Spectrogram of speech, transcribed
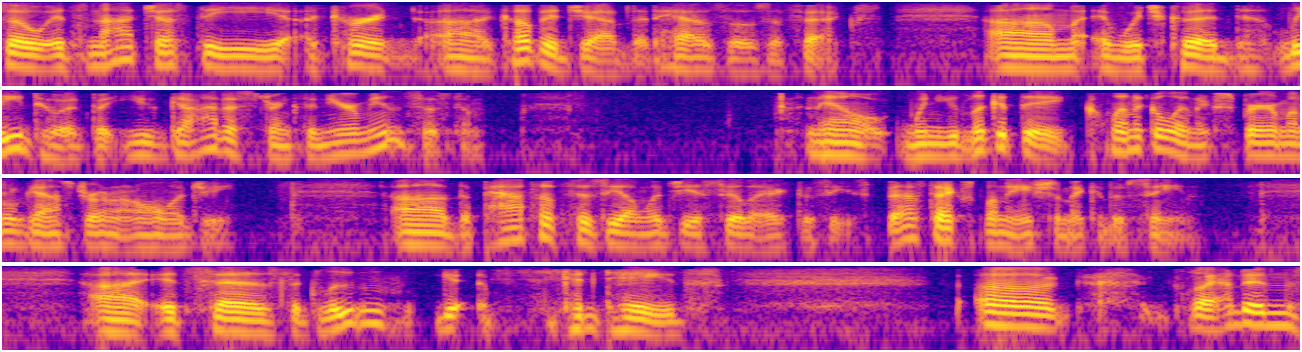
so it's not just the uh, current uh, COVID jab that has those effects, um, which could lead to it, but you got to strengthen your immune system. Now, when you look at the clinical and experimental gastroenterology, uh, the pathophysiology of celiac disease, best explanation I could have seen. Uh, it says the gluten contains uh, gliadins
